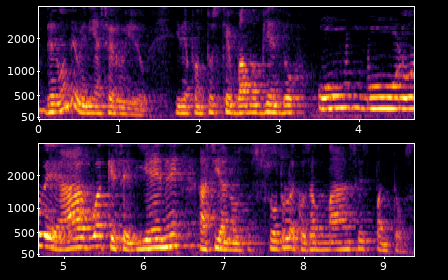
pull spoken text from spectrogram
de dónde venía ese ruido. Y de pronto es que vamos viendo un muro de agua que se viene hacia nosotros, la cosa más espantosa.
